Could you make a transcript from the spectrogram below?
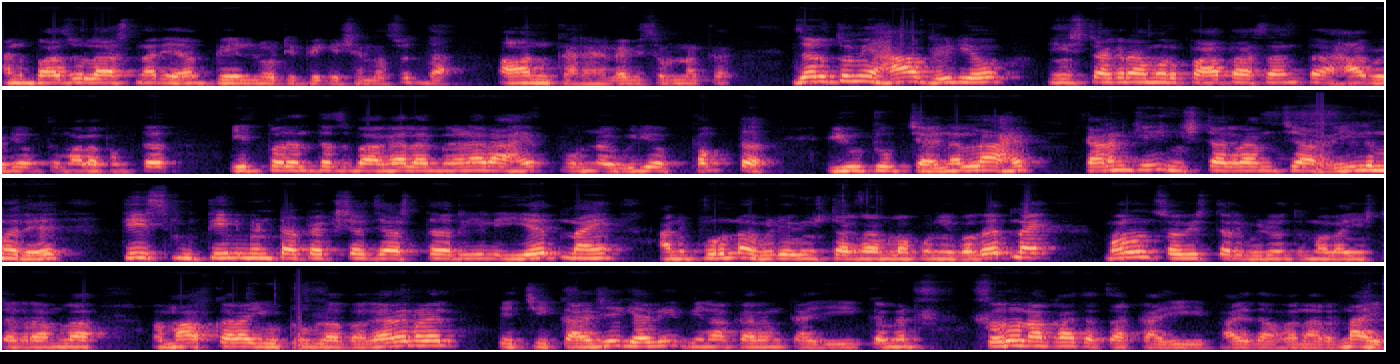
आणि बाजूला असणाऱ्या बेल नोटिफिकेशनला सुद्धा ऑन करायला विसरू नका. जर तुम्ही हा व्हिडिओ इंस्टाग्रामवर पाहत असाल तर हा व्हिडिओ तुम्हाला फक्त इथपर्यंतच बघायला मिळणार आहे. पूर्ण व्हिडिओ फक्त यूट्यूब चॅनलला आहे. कारण की इंस्टाग्रामच्या रीलमध्ये तीस तीन मिनिटापेक्षा जास्त रील येत नाही आणि पूर्ण व्हिडिओ इंस्टाग्रामला कोणी बघत नाही. म्हणून सविस्तर व्हिडिओ तुम्हाला इंस्टाग्रामला माफ करा यूट्यूबला बघायला मिळेल. याची काळजी घ्यावी विनाकारण काही कमेंट करू नका त्याचा काही फायदा होणार नाही.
